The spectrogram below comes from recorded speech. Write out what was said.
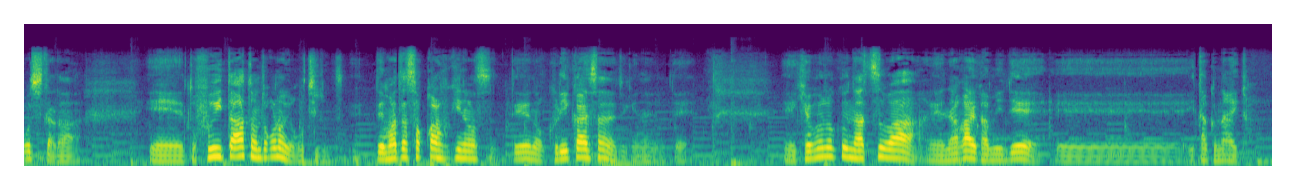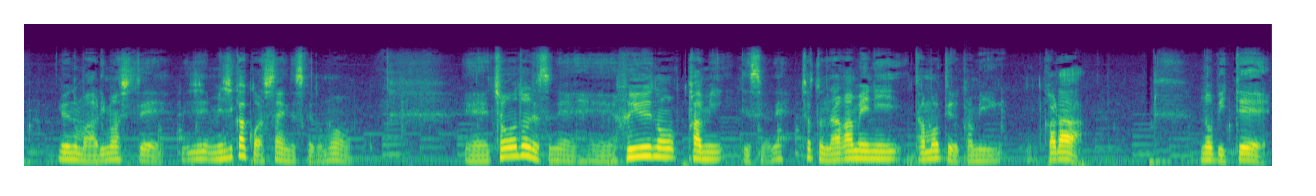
落ちたら、え、ー、と、拭いた後のところに落ちるんですね。で、またそこから拭き直すっていうのを繰り返さないといけないので、えー、極力夏は、え、長い髪で、えー、痛くないというのもありまして、短くはしたいんですけども、えー、ちょうどですね、えー、冬の髪ですよね。ちょっと長めに保ってる髪から伸びて、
